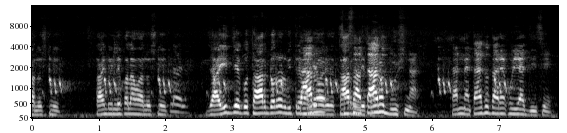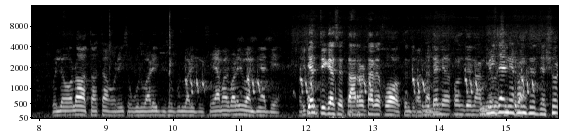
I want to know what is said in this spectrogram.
মানুষ নি তাই রিলিফ করা মানুষ নি? না না যাই যে গো তার ঘরের ভিতরে তারও তার আচ্ছা, তারও দোষ নাই। তার নেতায় তো তারে কইয়া দিছে। বললে ওলা করে চকুর বাড়ি দিছে বাড়ি দিছে। আমার বাড়ি বানিয়া দে। এখান ঠিক আছে তার ওটারে কো কিন্তু তুমি জানি এখন যে তুমি জানি এখন যে দেশের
